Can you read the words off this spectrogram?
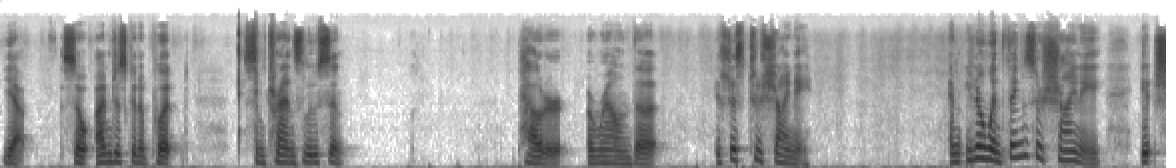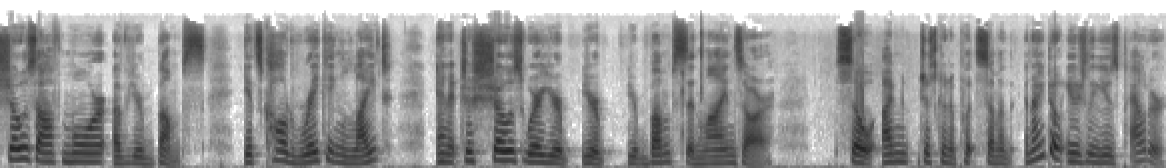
Yeah. So I'm just going to put some translucent powder around the. It's just too shiny. And you know when things are shiny, it shows off more of your bumps. It's called raking light and it just shows where your your your bumps and lines are. So I'm just going to put some of, and I don't usually use powder.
